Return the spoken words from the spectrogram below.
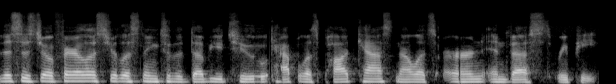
This is Joe Fairless. You're listening to the W2 Capitalist podcast. Now let's earn, invest, repeat.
